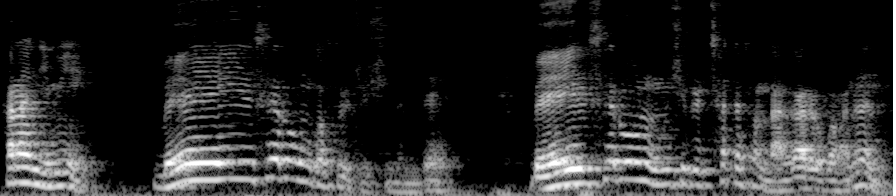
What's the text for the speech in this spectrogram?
하나님이 매일 새로운 것을 주시는데 매일 새로운 음식을 찾아서 나가려고 하는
